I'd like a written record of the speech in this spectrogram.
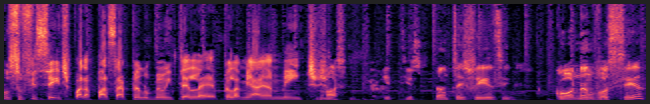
o suficiente para passar pelo meu intelecto, pela minha mente. Nossa, eu vi isso tantas vezes. Conan, você?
